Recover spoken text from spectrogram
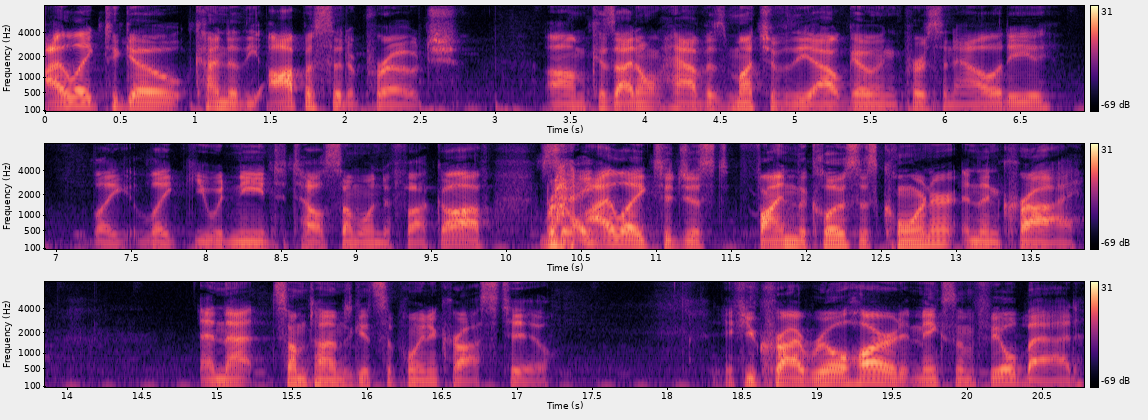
I like to go kind of the opposite approach, because I don't have as much of the outgoing personality like like you would need to tell someone to fuck off. Right. So. I like to just find the closest corner and then cry, and that sometimes gets the point across too. If you cry real hard, it makes them feel bad,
